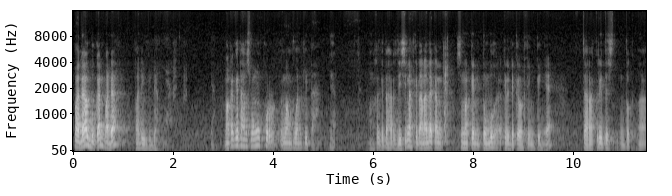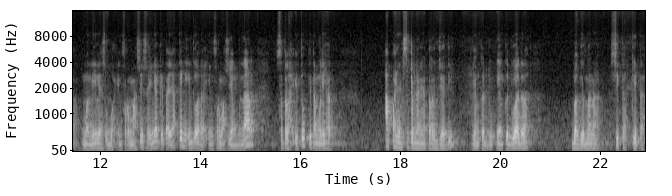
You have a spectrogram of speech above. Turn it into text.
padahal bukan pada pada bidangnya. Ya. Maka kita harus mengukur kemampuan kita. Ya. Maka kita harus di sini kita nanti akan semakin tumbuh critical thinking ya, cara kritis untuk uh, menilai sebuah informasi sehingga kita yakin itu ada informasi yang benar. Setelah itu kita melihat apa yang sebenarnya terjadi. Yang kedua, yang kedua adalah bagaimana sikap kita,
